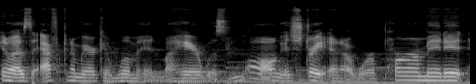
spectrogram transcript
you know, as an African American woman, my hair was long and straight and I wore a perm in it.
